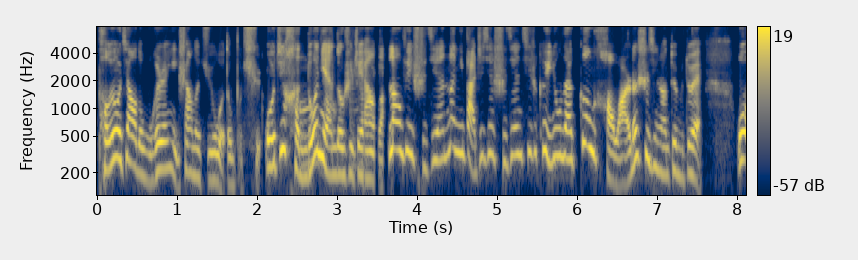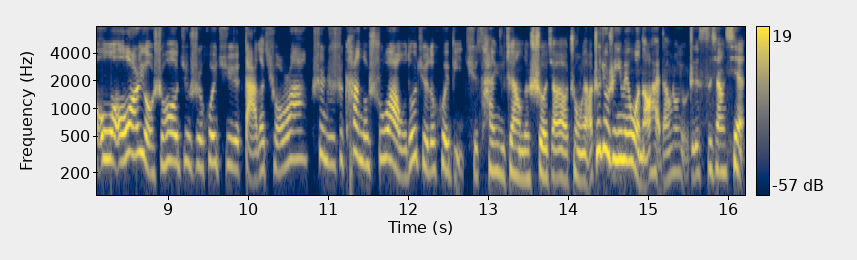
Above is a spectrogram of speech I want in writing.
朋友叫的五个人以上的局我都不去。我就很多年都是这样了，浪费时间。那你把这些时间其实可以用在更好玩的事情上，对不对？我我偶尔有。有时候就是会去打个球啊，甚至是看个书啊，我都觉得会比去参与这样的社交要重要。这就是因为我脑海当中有这个四象限。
